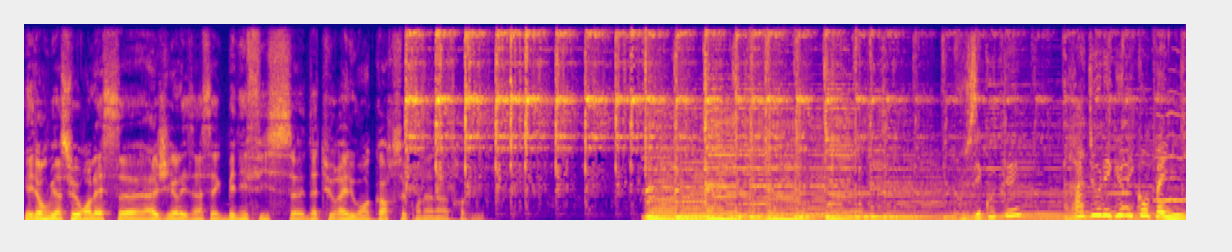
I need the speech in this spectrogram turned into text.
Et donc, bien sûr, on laisse euh, agir les insectes bénéfices euh, naturels ou encore ceux qu'on en a introduits. Vous écoutez Radio Légumes et compagnie,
